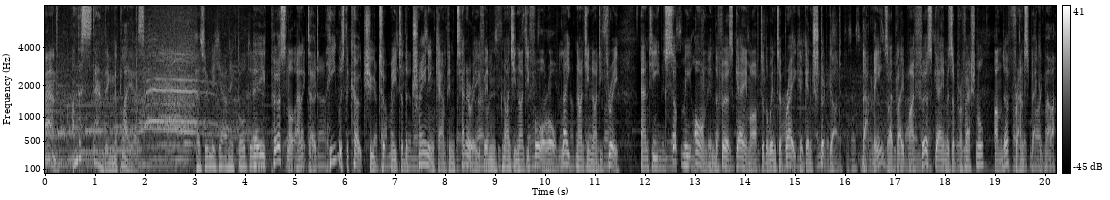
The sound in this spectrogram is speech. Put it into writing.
and understanding the players. A personal anecdote. He was the coach who took me to the training camp in Tenerife in 1994 or late 1993 and he subbed me on in the first game after the winter break against Stuttgart. That means I played my first game as a professional under Franz Beckenbauer.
